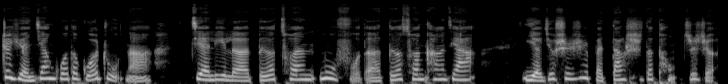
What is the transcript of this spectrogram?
这远江国的国主呢，建立了德川幕府的德川康家，也就是日本当时的统治者。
